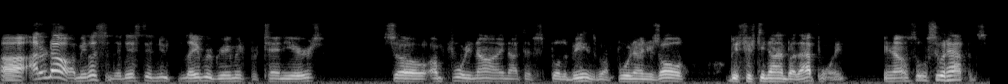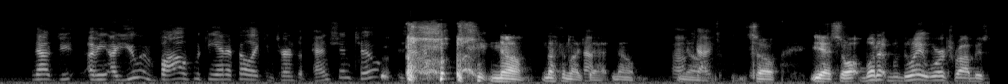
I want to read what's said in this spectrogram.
Uh, I don't know. I mean, listen, they just did a new labor agreement for 10 years. So I'm 49, not to spill the beans, but I'm 49 years old. I'll be 59 by that point. You know, so we'll see what happens. Now, do you, I mean, are you involved with the NFL, like in terms of pension too? That, no, nothing like No. that. No. No. okay. So, yeah, so what it, the way it works, Rob, is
